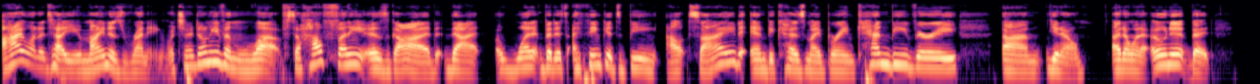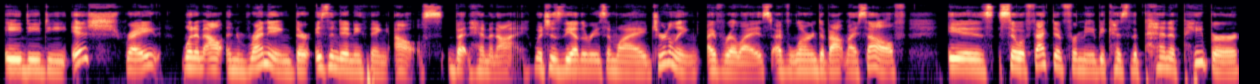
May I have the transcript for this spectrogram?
I want to tell you, mine is running, which I don't even love. So how funny is God that one, but it's, I think it's being outside and because my brain can be very, um, you know, I don't want to own it, but ADD ish, right? When I'm out and running, there isn't anything else but him and I, which is the other reason why journaling, I've realized, I've learned about myself, is so effective for me because the pen of paper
